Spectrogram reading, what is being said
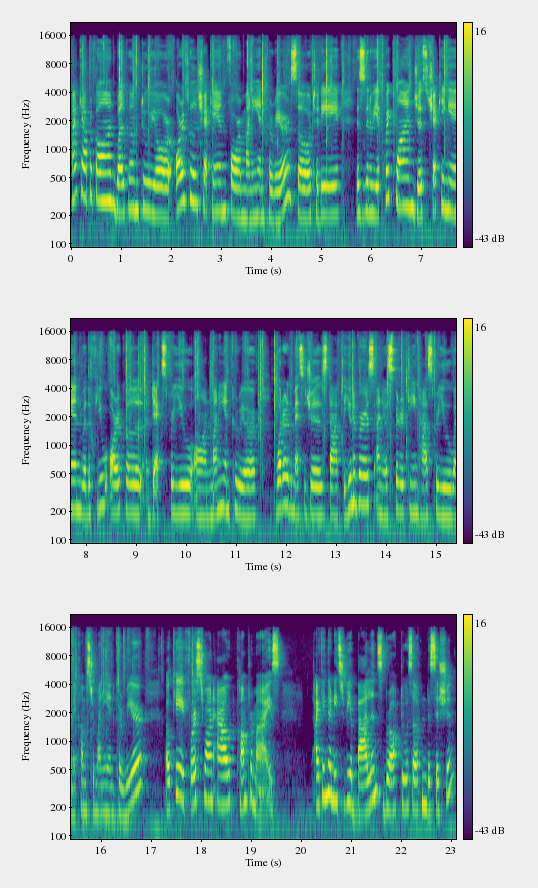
Hi Capricorn, welcome to your Oracle check-in for money and career. So today this is going to be a quick one, just checking in with a few Oracle decks for you on money and career. What are the messages that the universe and your spirit team has for you when it comes to money and career? Okay, first one out, compromise. I think there needs to be a balance brought to a certain decision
